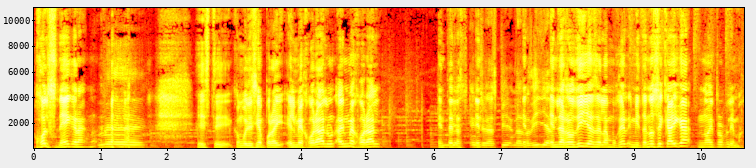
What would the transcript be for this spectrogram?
Holz negra, ¿no? Eh, Este, como decían por ahí, el mejoral, un- hay un mejoral entre las, entre en- las, pie- las en- rodillas. en las rodillas de la mujer, y mientras no se caiga, no hay problema.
